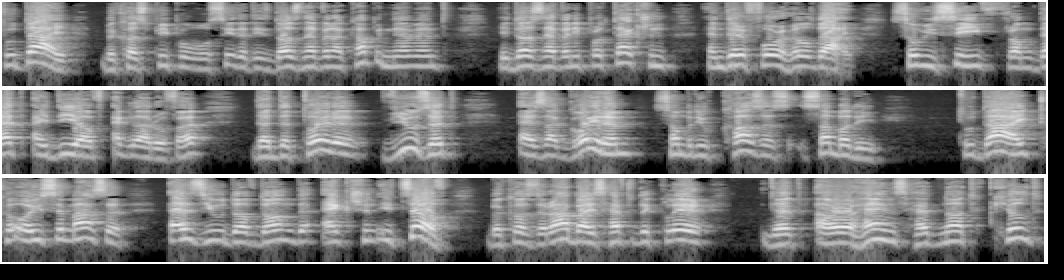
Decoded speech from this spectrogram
to die because people will see that he doesn't have an accompaniment, he doesn't have any protection, and therefore he'll die. So we see from that idea of Egla Arufa that the Torah views it as a goyrem, somebody who causes somebody to die, as you would have done the action itself, because the rabbis have to declare that our hands had not killed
